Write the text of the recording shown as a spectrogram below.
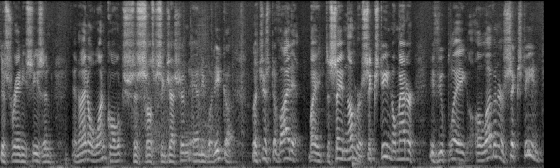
this rainy season. And I know one coach, his uh, suggestion, Andy Bodika, let's just divide it by the same number, 16, no matter if you play 11 or 16,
